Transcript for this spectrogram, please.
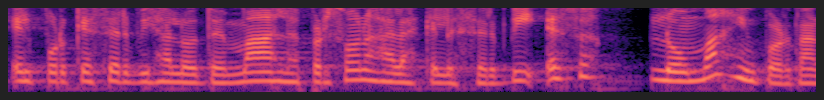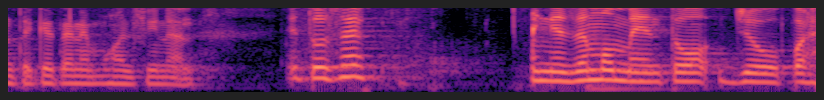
el por qué servís a los demás, las personas a las que les serví. Eso es lo más importante que tenemos al final. Entonces, en ese momento yo pues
